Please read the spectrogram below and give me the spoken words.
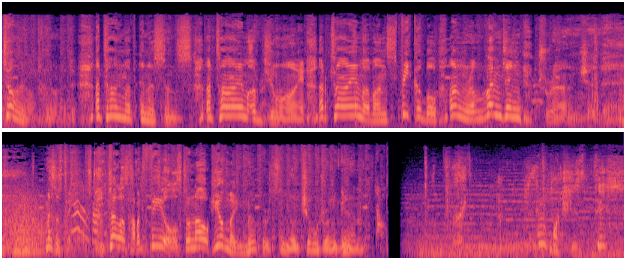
Childhood, a time of innocence, a time of joy, a time of unspeakable, unrelenting tragedy. Mrs. Tickles, tell us how it feels to know you may never see your children again. And what is this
